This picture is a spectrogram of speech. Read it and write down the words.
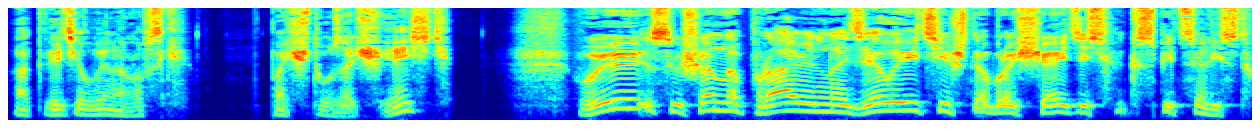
ответил Войнаровский. — Почту за честь. Вы совершенно правильно делаете, что обращаетесь к специалисту.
